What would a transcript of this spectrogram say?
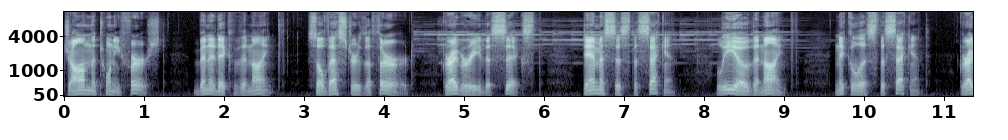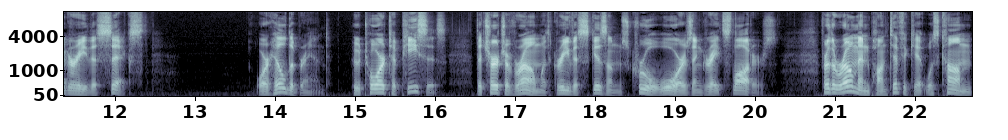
John the twenty-first, Benedict the ninth, Sylvester the third, Gregory the sixth, Damasus the second, Leo the ninth, Nicholas the second, Gregory the sixth, or Hildebrand, who tore to pieces the Church of Rome with grievous schisms, cruel wars, and great slaughters. For the Roman pontificate was come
